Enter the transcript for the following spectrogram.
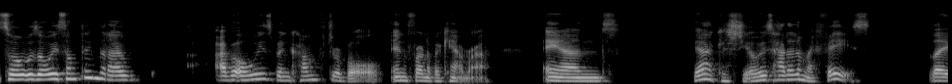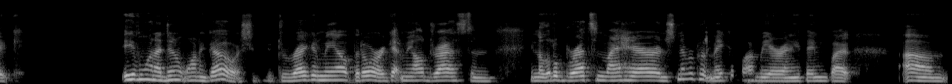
so it was always something that i i've always been comfortable in front of a camera and yeah because she always had it in my face like even when I didn't want to go, she'd be dragging me out the door, getting me all dressed and you know, little barrettes in my hair. And she never put makeup on me or anything. But um,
